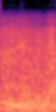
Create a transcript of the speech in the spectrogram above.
Mm-hmm.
